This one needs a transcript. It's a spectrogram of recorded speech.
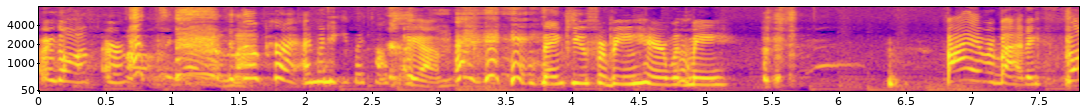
We're going turn off again. Don't cry. I'm gonna eat my taco. Oh, yeah. Thank you for being here with me. Bye, everybody. Bubble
